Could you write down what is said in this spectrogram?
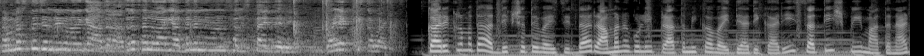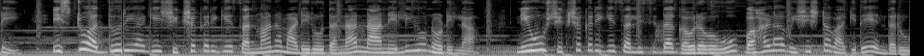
ಸಮಸ್ತ ಜನರಿಗೆ ನನಗೆ ಅದರ ಅದರ ಸಲುವಾಗಿ ಅಭಿನಂದನೆಯನ್ನು ಸಲ್ಲಿಸ್ತಾ ಇದ್ದೇನೆ. ವೈಯಕ್ತಿಕವಾಗಿ. ಕಾರ್ಯಕ್ರಮದ ಅಧ್ಯಕ್ಷತೆ ವಹಿಸಿದ್ದ ರಾಮನಗುಳಿ ಪ್ರಾಥಮಿಕ ವೈದ್ಯಾಧಿಕಾರಿ ಸತೀಶ್ ಪಿ ಮಾತನಾಡಿ ಇಷ್ಟು ಅದ್ದೂರಿಯಾಗಿ ಶಿಕ್ಷಕರಿಗೆ ಸನ್ಮಾನ ಮಾಡಿರುವುದನ್ನ ನಾನೆಲ್ಲಿಯೂ ನೋಡಿಲ್ಲ. ನೀವು ಶಿಕ್ಷಕರಿಗೆ ಸಲ್ಲಿಸಿದ ಗೌರವವು ಬಹಳ ವಿಶಿಷ್ಟವಾಗಿದೆ ಎಂದರು.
